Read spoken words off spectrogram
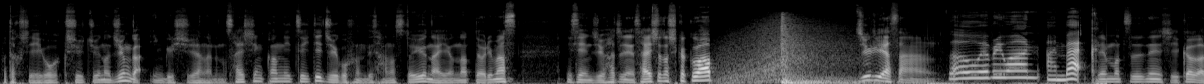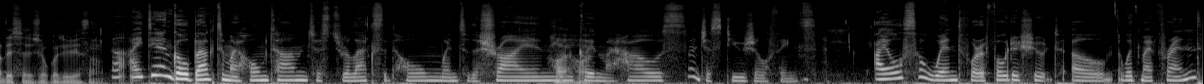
私英語学習中の順がイングリッシュジャーナルの最新刊について15分で話すという内容になっております。2018年最初の資格は？ジュリアさん Hello everyone, I'm back. 年末年始いかがでしたでしょうかジュリアさん Uh, I didn't go back to my hometown, just relaxed at home, went to the shrine, Hi, hi. cleaned my house, and just usual things. I also went for a photo shoot uh, with my friend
